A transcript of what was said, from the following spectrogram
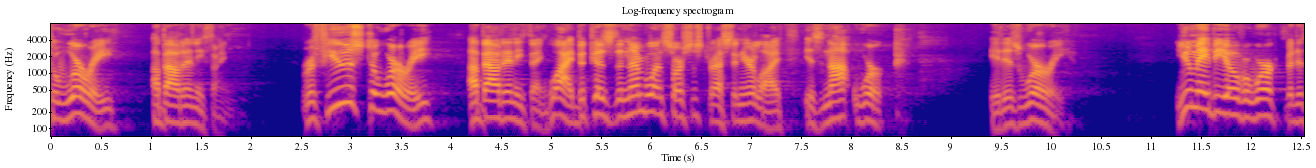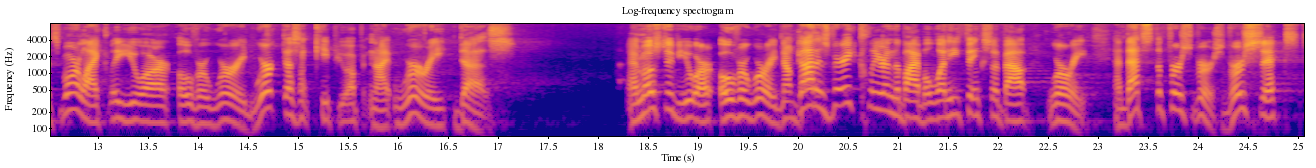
to worry about anything. Refuse to worry about anything. Why? Because the number one source of stress in your life is not work, it is worry. You may be overworked, but it's more likely you are overworried. Work doesn't keep you up at night, worry does. And most of you are overworried. Now, God is very clear in the Bible what he thinks about worry. And that's the first verse. Verse six,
